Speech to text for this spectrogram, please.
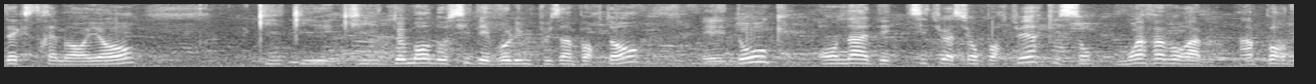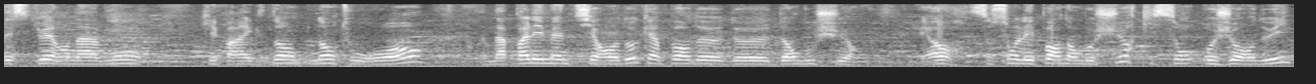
d'Extrême-Orient, qui, qui, demande aussi des volumes plus importants. Et donc on a des situations portuaires qui sont moins favorables. Un port d'estuaire en amont, qui est par exemple Nantes ou Rouen, n'a pas les mêmes tirants d'eau qu'un port d'embouchure. et or, ce sont les ports d'embouchure qui sont aujourd'hui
